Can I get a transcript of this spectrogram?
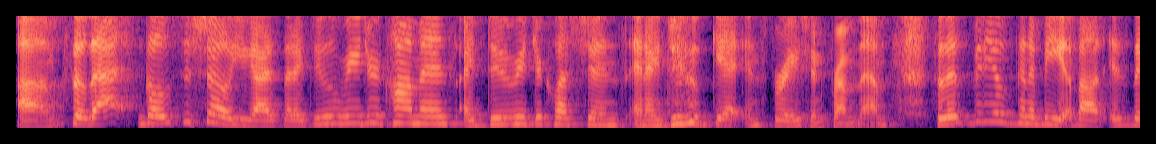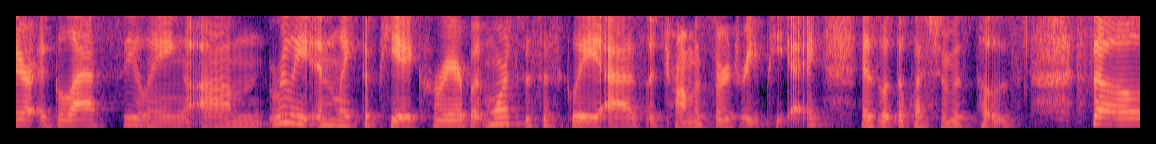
Um, so that goes to show you guys that I do read your comments, I do read your questions, and I do get inspiration from them. So this video is gonna be about, is there a glass ceiling um, really in like the PA career, but more specifically as a trauma surgery PA is what the question was posed. So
